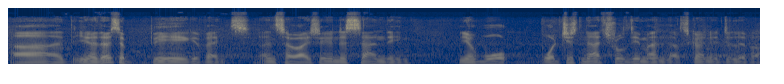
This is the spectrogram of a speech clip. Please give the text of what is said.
Uh, you know, those are big events, and so actually understanding, you know, what what just natural demand that's going to deliver,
